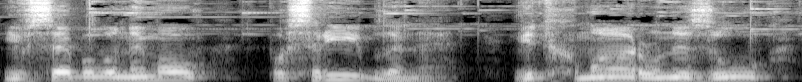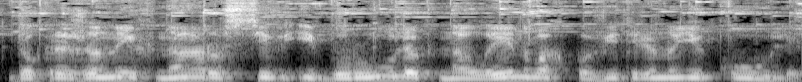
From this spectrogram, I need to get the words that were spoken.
і все було немов посріблене, від хмар унизу до крижаних наростів і бурульок на линвах повітряної кулі.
